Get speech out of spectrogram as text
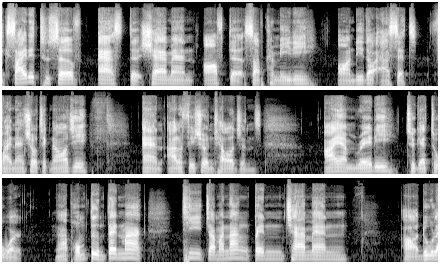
excited to serve as the chairman of the subcommittee on digital assets, financial technology, and artificial intelligence. I am ready to get to work นะผมตื่นเต้นมาก ที่จะมานั่งเป็นแชร์แมนดูแล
